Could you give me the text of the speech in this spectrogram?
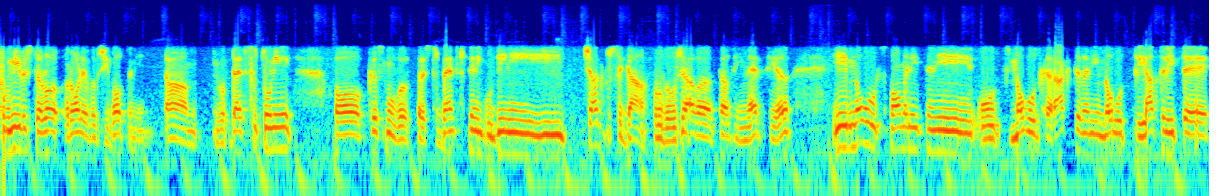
формираща роля в живота ни. А, в детството ни, по-късно през студентските ни години и чак до сега продължава тази инерция и много от спомените ни, от, много от характера ни, много от приятелите,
